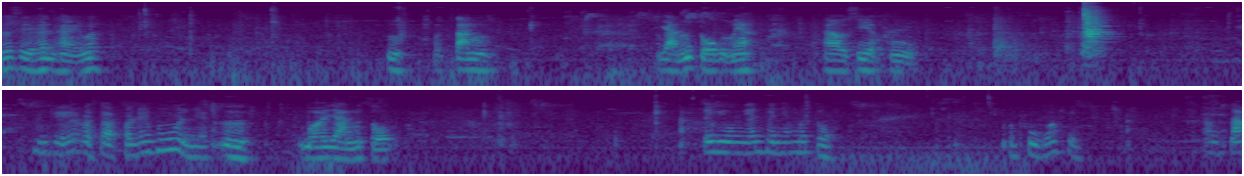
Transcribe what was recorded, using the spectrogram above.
รู้สึกเห็นหายมั้ยอืมกดตังค์ยามมันตกไหมเท้าเสียผูกมันเก๋ก็สอบกันได้หุ้นเนี่ยอืมบอยานมันตกจะยุงเรียนเพิ่นยังมาตกก็ผูกว่าสิต่ำต่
